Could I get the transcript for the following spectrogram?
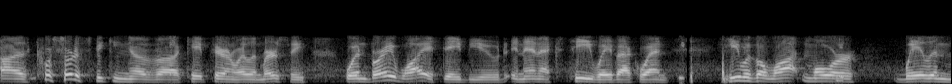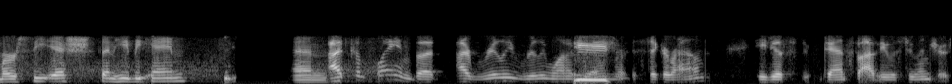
uh, sort of speaking of uh, Cape Fear and Waylon Mercy, when Bray Wyatt debuted in NXT way back when, he was a lot more Waylon Mercy-ish than he became. And I'd complain, but I really, really wanted to stick around. He just Dan Spivey was too injured.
